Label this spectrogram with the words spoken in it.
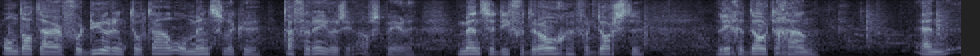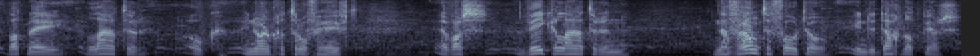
Omdat daar voortdurend totaal onmenselijke taferelen zich afspelen. Mensen die verdrogen, verdorsten, liggen dood te gaan. En wat mij later ook enorm getroffen heeft. Er was weken later een navrante foto in de dagbladpers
